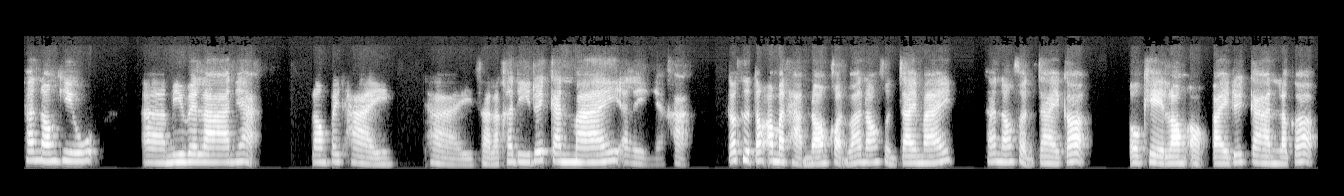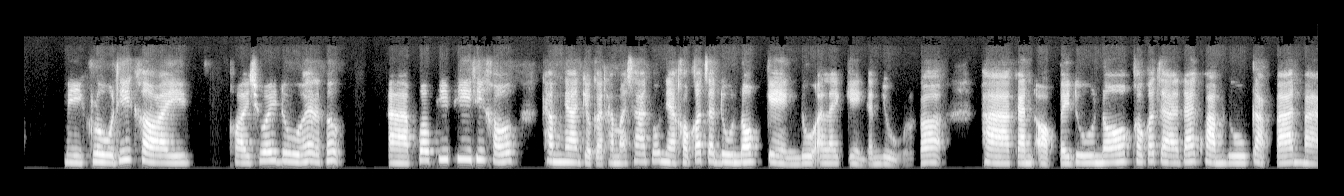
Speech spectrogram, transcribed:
ถ้าน้องฮิวอ่ามีเวลาเนี่ย ลองไปถ่ายถ่ายสารคดีด้วยกันไหมอะไรอย่างเงี้ยค่ะ ก็คือต้องเอามาถามน้องก่อนว่าน้องสนใจไหมถ้าน้องสนใจก็โอเค ลองออกไปด้วยกัน แล้วก็มีครูที่คอยคอยช่วยดูให้พวกอ่า พวกพี่ๆที่เขาทำงานเกี่ยวกับธรรมชาติ พวกเนี้ยเขาก็จะดูนกเก่งดูอะไรเก่งกันอยู่ แล้วก็พากันออกไปดูนกเขาก็จะได้ความรู้กลับบ้านมา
